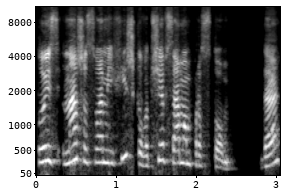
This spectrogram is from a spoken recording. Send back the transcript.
то есть наша с вами фишка вообще в самом простом, да,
